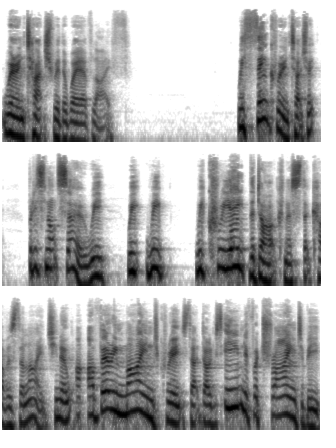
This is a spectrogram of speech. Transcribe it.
we're in touch with the way of life. We think we're in touch with it, but it's not so. We, we, we, we create the darkness that covers the light. You know, our, very mind creates that darkness, even if we're trying to be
